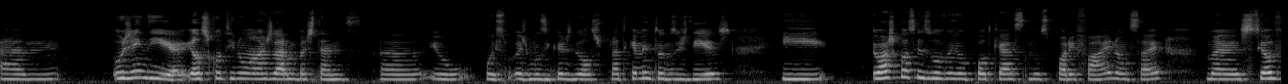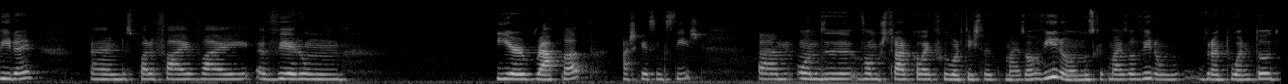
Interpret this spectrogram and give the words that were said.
Um, hoje em dia, eles continuam a ajudar-me bastante. Uh, eu ouço as músicas deles praticamente todos os dias e eu acho que vocês ouvem o podcast no Spotify, não sei, mas se ouvirem uh, no Spotify vai haver um year wrap-up acho que é assim que se diz, um, onde vão mostrar qual é que foi o artista que mais ouviram, a música que mais ouviram durante o ano todo.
